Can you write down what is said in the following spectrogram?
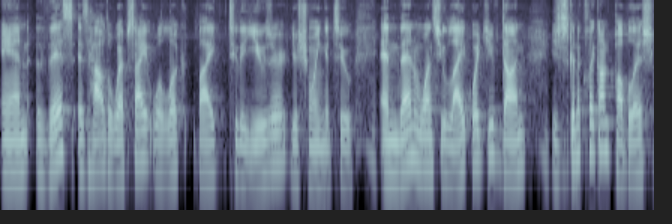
And this is how the website will look like to the user you're showing it to. And then once you like what you've done, you're just gonna click on publish.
